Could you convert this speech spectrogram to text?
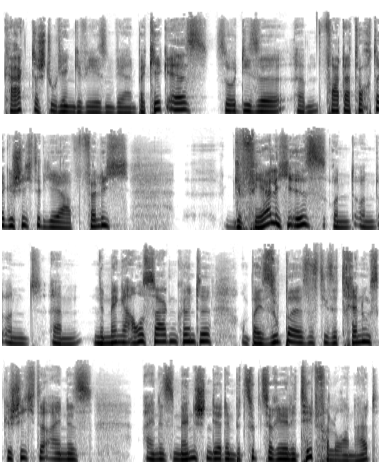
Charakterstudien gewesen wären. Bei Kick-Ass so diese ähm, Vater-Tochter-Geschichte, die ja völlig gefährlich ist und und und ähm, eine Menge aussagen könnte. Und bei Super ist es diese Trennungsgeschichte eines eines Menschen, der den Bezug zur Realität verloren hat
